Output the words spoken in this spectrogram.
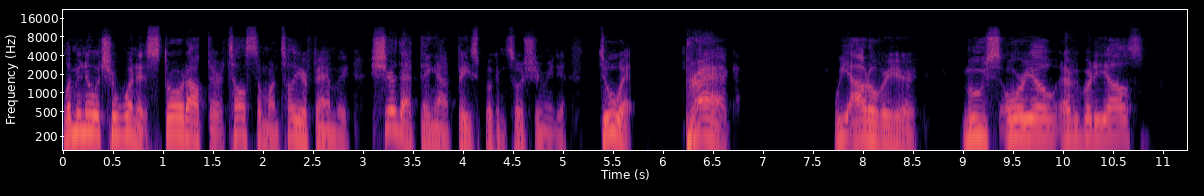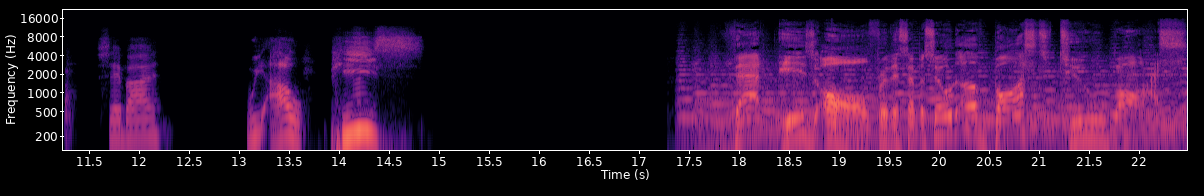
Let me know what your win is. Throw it out there. Tell someone, tell your family. Share that thing on Facebook and social media. Do it. Brag. We out over here. Moose, Oreo, everybody else. Say bye. We out. Peace. That is all for this episode of Boss to Boss.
